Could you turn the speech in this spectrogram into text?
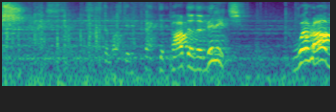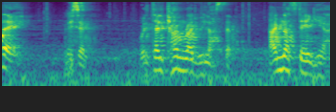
Shh! This is the most infected part of the village. Where are they? Listen, we'll tell Conrad we lost them. I'm not staying here.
